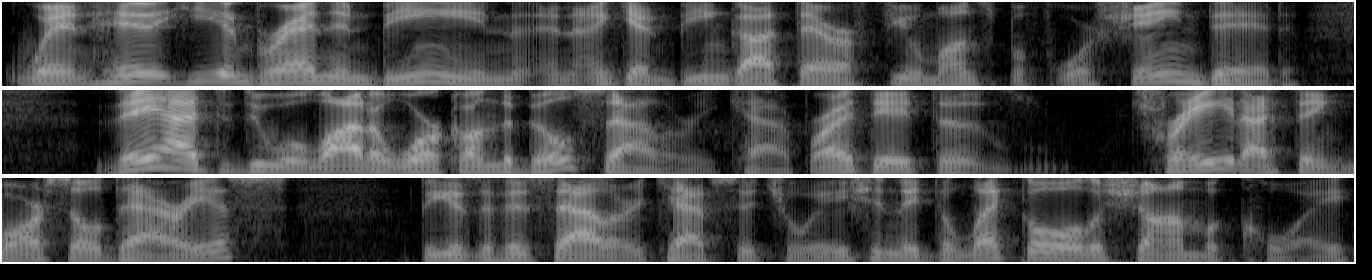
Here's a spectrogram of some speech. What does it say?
when he, he and Brandon Beane, and again, Beane got there a few months before Schoen did, they had to do a lot of work on the bill salary cap, right? They had to trade, I think, Marcell Dareus because of his salary cap situation. They had to let go of LeSean McCoy.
